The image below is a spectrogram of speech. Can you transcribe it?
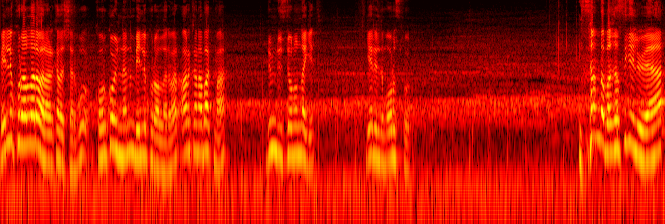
Belli kuralları var arkadaşlar. Bu korku oyunlarının belli kuralları var. Arkana bakma. Dümdüz yolunda git. Gerildim orospu. İnsan da bakası geliyor ya.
